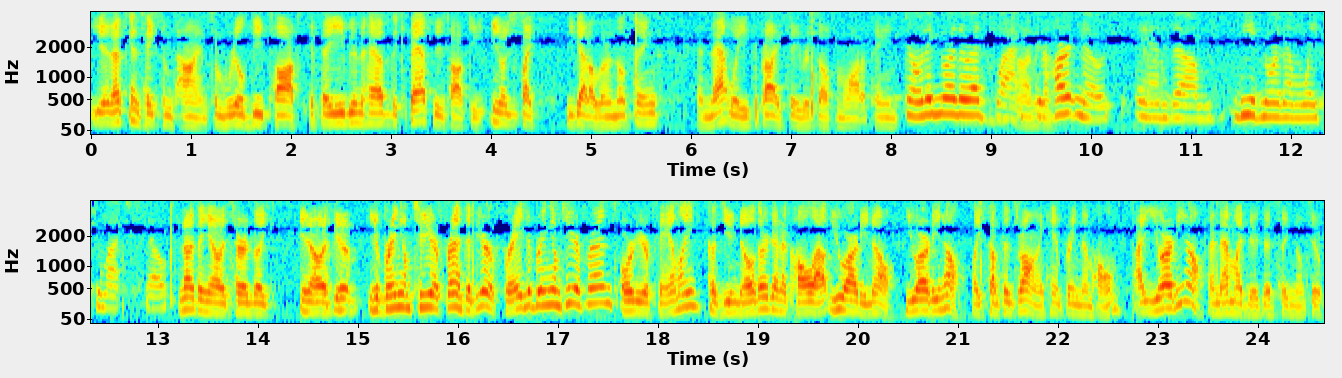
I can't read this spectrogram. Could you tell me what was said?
yeah, that's going to take some time, some real deep talks. If they even have the capacity to talk deep, you You know, just like you got to learn those things, and that way you could probably save yourself from a lot of pain. Don't ignore the red flags. I mean- Your heart knows, and um, we ignore them way too much. So Another thing I always heard, like you know, if you you bring them to your friends, if you're afraid to bring them to your friends or to your family because you know they're going to call out, you already know. You already know, like something's wrong. I can't bring them home. I, you already know, and that might be a good signal too.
